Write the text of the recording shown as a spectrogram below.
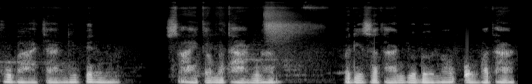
ครูบาอาจารย์ที่เป็นสายกรรมฐานนะครับประดิษฐานอยู่โดยรอบองค์พระธาตุ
